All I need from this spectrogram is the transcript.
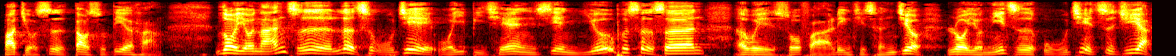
八九四倒数第二行，若有男子乐持五戒，我以笔钱现优婆塞身而为说法，令其成就；若有女子五戒自居啊，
